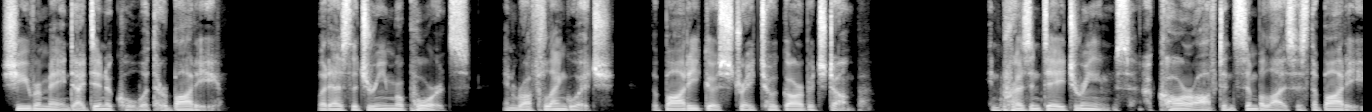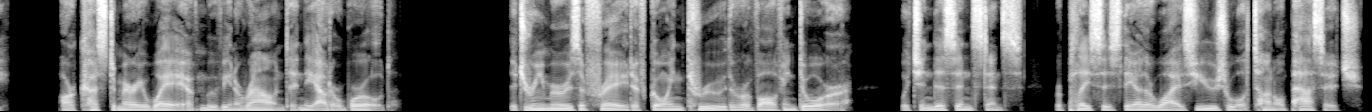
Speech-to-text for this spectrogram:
she remained identical with her body. But as the dream reports, in rough language, the body goes straight to a garbage dump. In present day dreams, a car often symbolizes the body, our customary way of moving around in the outer world. The dreamer is afraid of going through the revolving door, which in this instance replaces the otherwise usual tunnel passage.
